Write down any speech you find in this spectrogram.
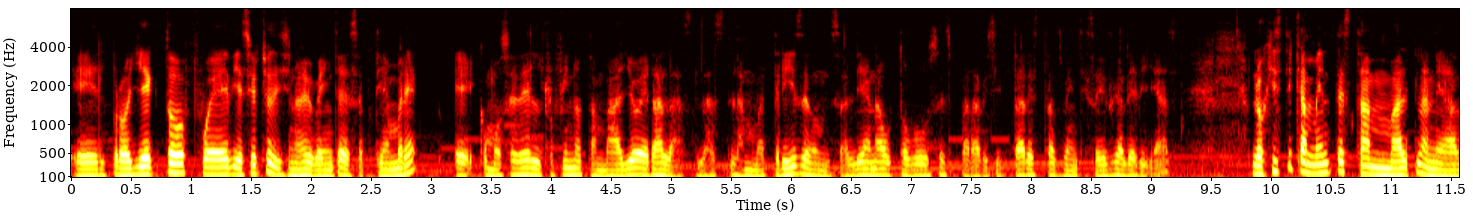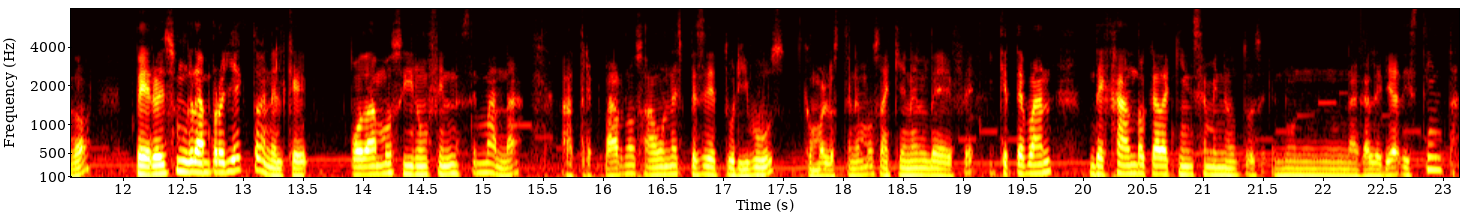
El proyecto fue 18, 19 y 20 de septiembre. Eh, como sede del Rufino Tamayo era las- las- la matriz de donde salían autobuses para visitar estas 26 galerías. Logísticamente está mal planeado, pero es un gran proyecto en el que podamos ir un fin de semana a treparnos a una especie de turibús, como los tenemos aquí en el DF, y que te van dejando cada 15 minutos en una galería distinta.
